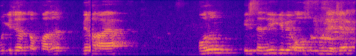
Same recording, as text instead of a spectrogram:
bu gece topladı bir araya. Onun istediği gibi olsun bu gece.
